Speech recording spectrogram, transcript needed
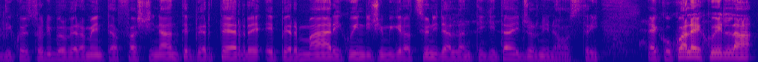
di questo libro veramente affascinante, Per terre e per mari, 15 migrazioni dall'antichità ai giorni nostri. Ecco, qual è quella,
